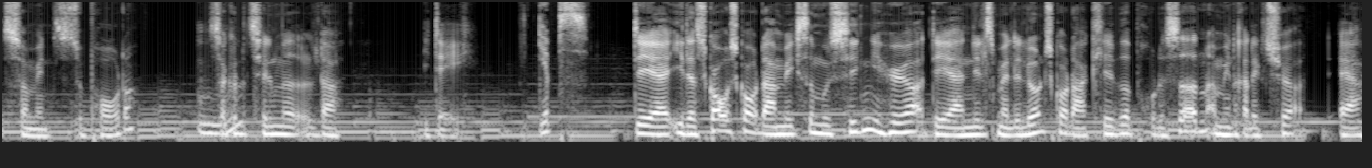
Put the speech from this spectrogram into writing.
som en supporter, mm-hmm. så kan du tilmelde dig i dag. Jeps. Det er Ida Skovsgaard, der har mixet musikken, I hører, og det er Nils Malte Lundsgaard, der har klippet og produceret den, og min redaktør er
